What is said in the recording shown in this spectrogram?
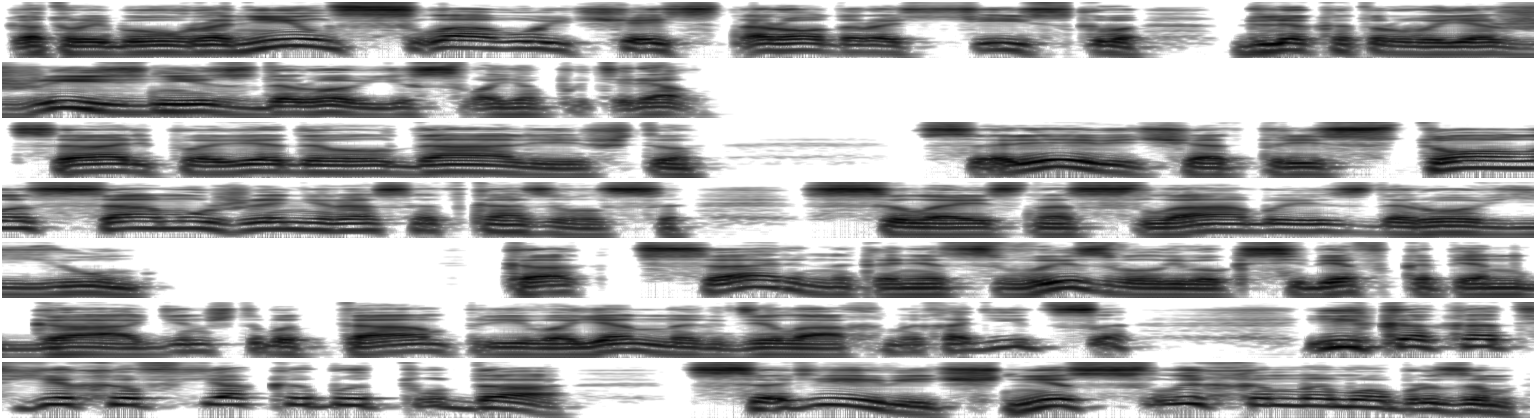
который бы уронил славу и честь народа российского, для которого я жизни и здоровье свое потерял. Царь поведал далее, что царевич от престола сам уже не раз отказывался, ссылаясь на слабое здоровье ум как царь, наконец, вызвал его к себе в Копенгаген, чтобы там при военных делах находиться, и как, отъехав якобы туда, царевич, неслыханным образом,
